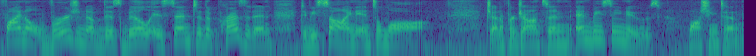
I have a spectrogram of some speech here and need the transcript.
final version of this bill is sent to the president to be signed into law. Jennifer Johnson, NBC News, Washington.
